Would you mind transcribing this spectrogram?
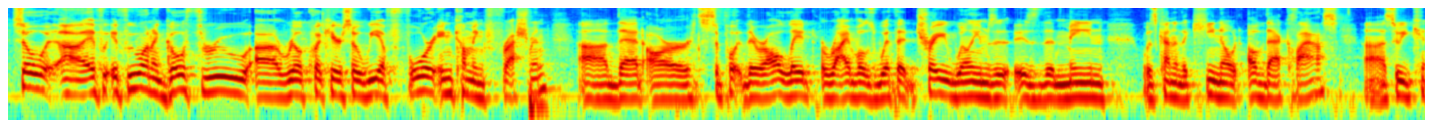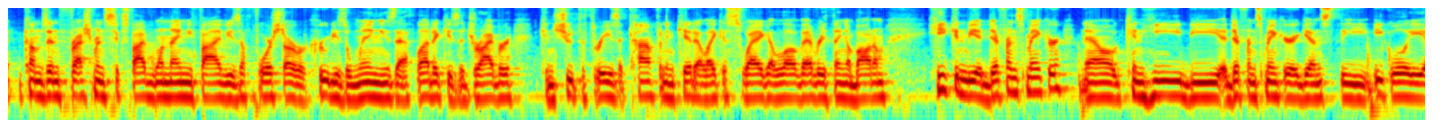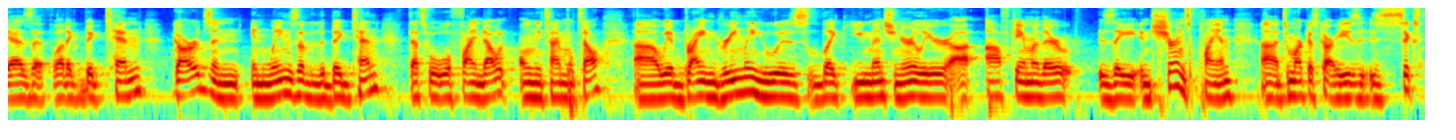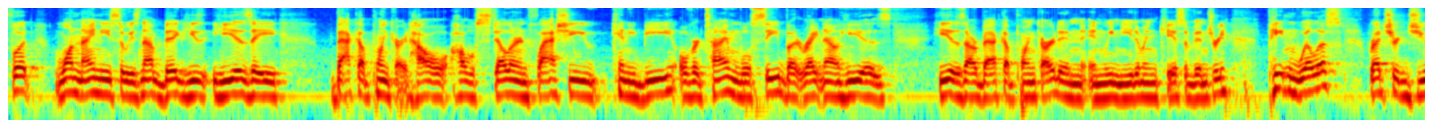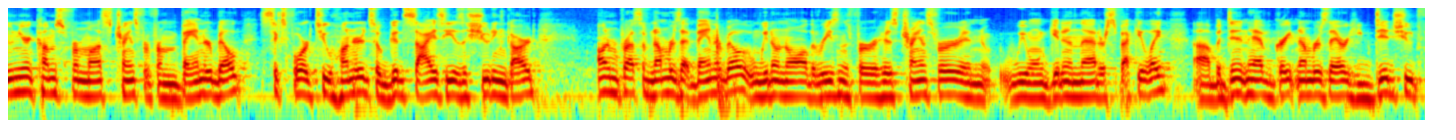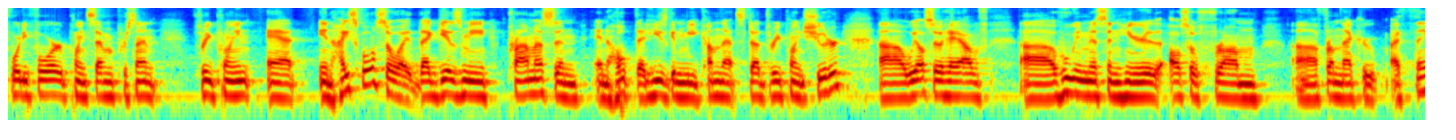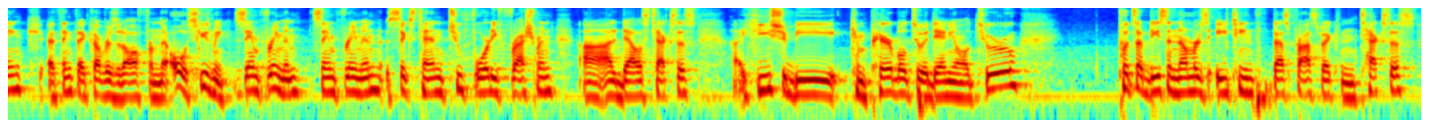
So uh, if, if we want to go through uh, real quick here, so we have four incoming freshmen uh, that are suppo- they were all late arrivals with it. Trey Williams is the main was kind of the keynote of that class. Uh, so he c- comes in freshman 6'5", 195. He's a four-star recruit. He's a wing. He's athletic. He's a driver. Can shoot the three. He's a confident kid. I like his swag. I love everything about him he can be a difference maker. Now, can he be a difference maker against the equally as athletic Big Ten guards and, and wings of the Big Ten? That's what we'll find out. Only time will tell. Uh, we have Bryan Greenlee, who is, like you mentioned earlier, uh, off camera there, is a insurance plan uh, to Marcus Carr. He's, he's six foot, 190, so he's not big. He's, he is a backup point guard. How how stellar and flashy can he be over time? We'll see. But right now he is he is our backup point guard, and, and we need him in case of injury. Payton Willis, redshirt junior, comes from us, transfer from Vanderbilt, 6'4", 200, so good size. He is a shooting guard. Unimpressive numbers at Vanderbilt. and We don't know all the reasons for his transfer, and we won't get in that or speculate. Uh, but didn't have great numbers there. He did shoot 44.7 percent three point at in high school, so uh, that gives me promise and and hope that he's going to become that stud three point shooter. Uh, we also have uh, who we miss in here, also from. Uh, from that group, I think I think that covers it all from there. Oh, excuse me, Sam Freeman. Sam Freeman, 6'10", 240 freshman uh, out of Dallas, Texas. Uh, he should be comparable to a Daniel Oturu. Puts up decent numbers, 18th best prospect in Texas.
